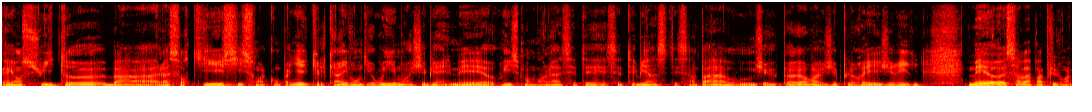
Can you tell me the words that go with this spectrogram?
et ensuite, euh, ben, à la sortie, s'ils sont accompagnés de quelqu'un, ils vont dire oui, moi j'ai bien aimé, euh, oui, ce moment-là, c'était c'était bien, c'était sympa, ou j'ai eu peur, j'ai pleuré, j'ai ri. Mais euh, ça va pas plus loin.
